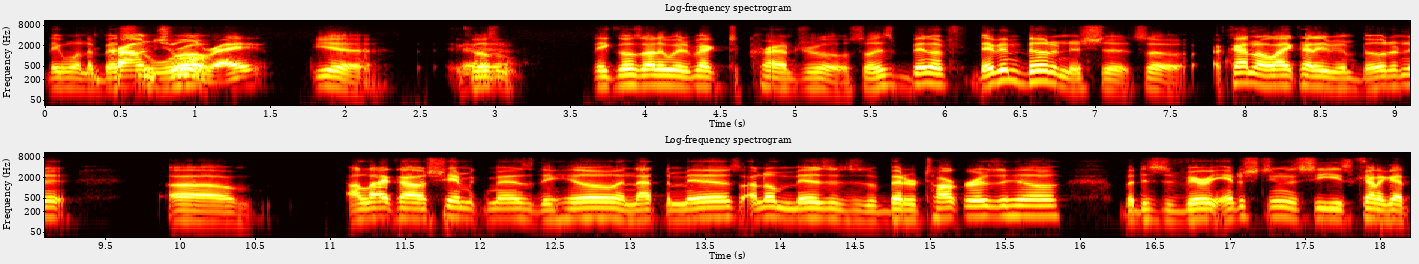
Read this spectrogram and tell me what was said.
they won the best Crown the Jewel, world. right? Yeah, it Yeah. goes. It goes all the way back to Crown Jewel. So it's been a. They've been building this shit. So I kind of like how they've been building it. Um, I like how Shane McMahon's the heel and not the Miz. I know Miz is a better talker as a heel, but this is very interesting to see. He's kind of got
